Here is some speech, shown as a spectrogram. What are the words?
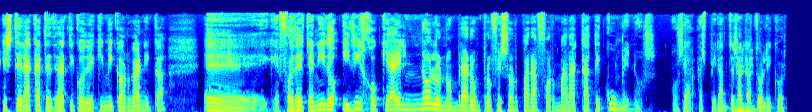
este era catedrático de química orgánica, eh, que fue detenido y dijo que a él no lo nombraron profesor para formar a catecúmenos, o sea, aspirantes a católicos.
